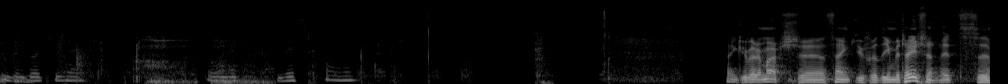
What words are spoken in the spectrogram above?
through that. Don't want to risk falling. Thank you very much. Uh, thank you for the invitation. It's uh,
